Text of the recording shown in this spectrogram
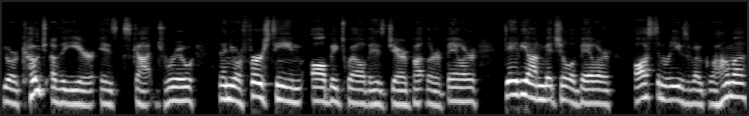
Your coach of the year is Scott Drew. And then your first team, all Big 12, is Jared Butler of Baylor, Davion Mitchell of Baylor, Austin Reaves of Oklahoma,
